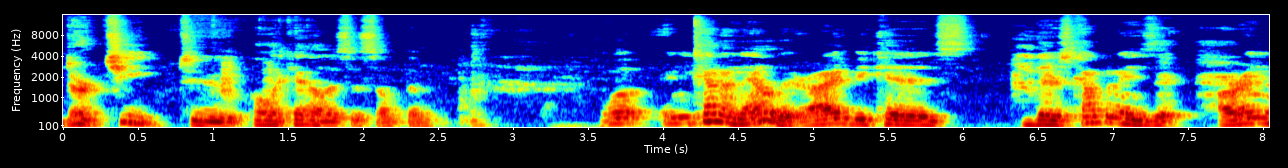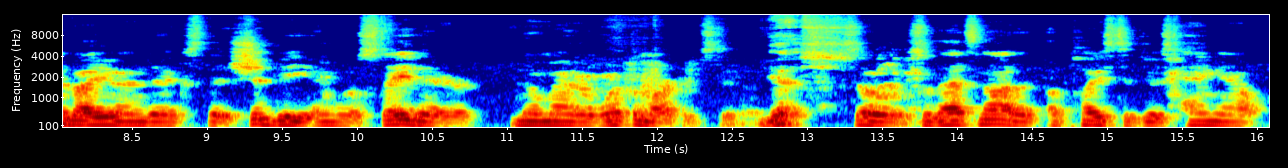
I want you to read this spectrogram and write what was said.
dirt cheap to, holy cow, this is something. Well, and you kind of nailed it, right? Because there's companies that are in the value index that should be and will stay there no matter what the market's doing. Yes. So, so that's not a, a place to just hang out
